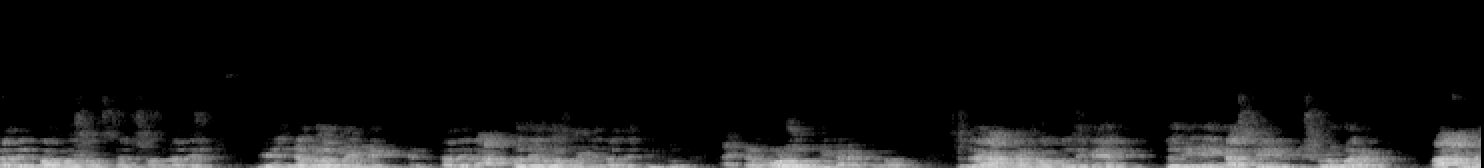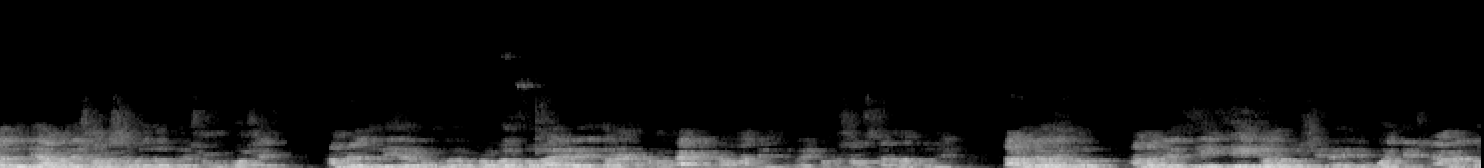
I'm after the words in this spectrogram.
তাদের কর্মসংস্থান সহ তাদের তাদের তাদের কিন্তু একটা বড় ভূমিকা রাখতে পারব। আপনার পক্ষ থেকে যদি এই কাজটি শুরু করেন বা আমরা যদি আমাদের সমাজসেবা দপ্তরের সঙ্গে বসে আমরা যদি এরকম কোনো প্রকল্প বা এই ধরনের কোনো কার্যক্রম হাতে নিতে পারি কোনো সংস্থার মাধ্যমে, তাহলে হয়তো আমাদের এই এই জনগোষ্ঠীটা, এই যে পঁয়ত্রিশ, আমরা তো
